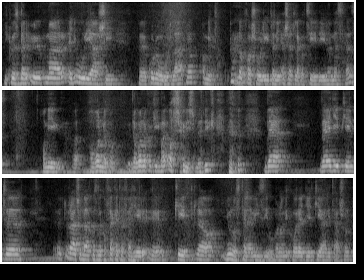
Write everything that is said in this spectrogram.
miközben ők már egy óriási korongot látnak, amit tudnak hasonlítani esetleg a CD lemezhez, ami, ha vannak, de vannak, akik már azt sem ismerik, de, de egyébként rácsodálkoznak a fekete-fehér képre a Junos televízióban, amikor egy-egy kiállításon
